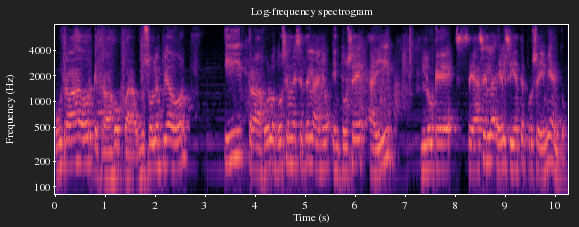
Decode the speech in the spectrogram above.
un trabajador que trabajó para un solo empleador y trabajó los 12 meses del año, entonces ahí lo que se hace es el siguiente procedimiento.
